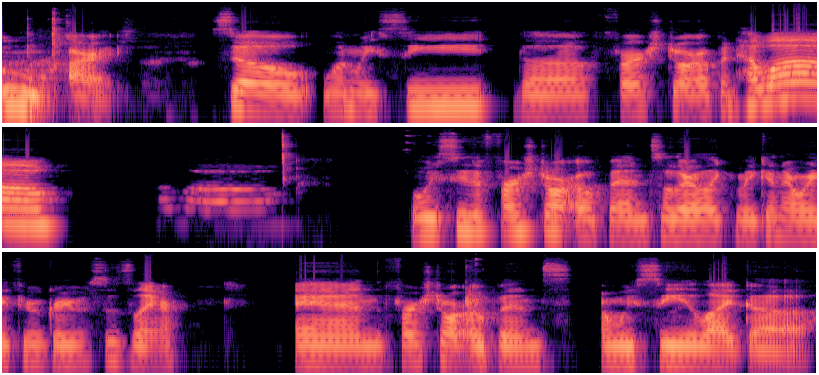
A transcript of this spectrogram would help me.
Ooh, all right. So when we see the first door open, hello. Hello. When we see the first door open, so they're like making their way through Grievous's lair, and the first door opens, and we see like a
